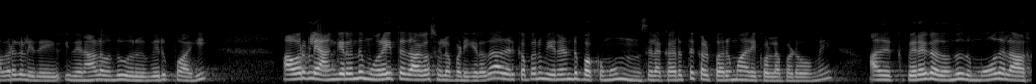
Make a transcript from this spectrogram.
அவர்கள் இதை இதனால் வந்து ஒரு வெறுப்பாகி அவர்களை அங்கிருந்து முறைத்ததாக சொல்லப்படுகிறது. அதற்கப்புறம் இரண்டு பக்கமும் சில கருத்துக்கள் பரிமாறிக்கொள்ளப்படவுமே அதற்கு பிறகு அது வந்து இது மோதலாக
